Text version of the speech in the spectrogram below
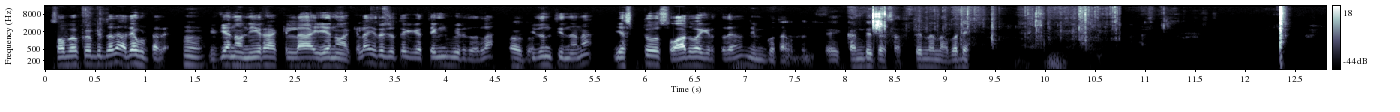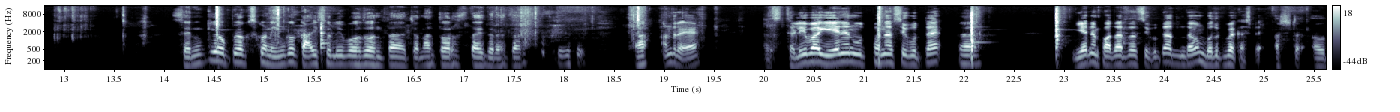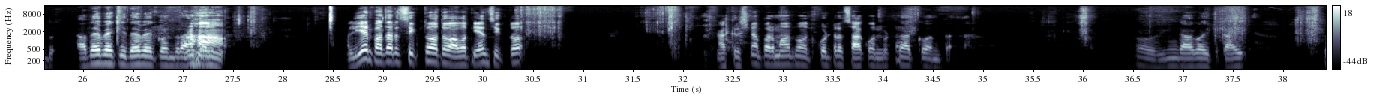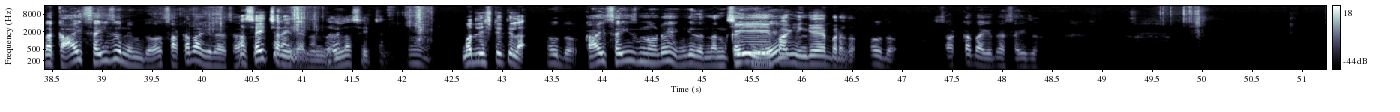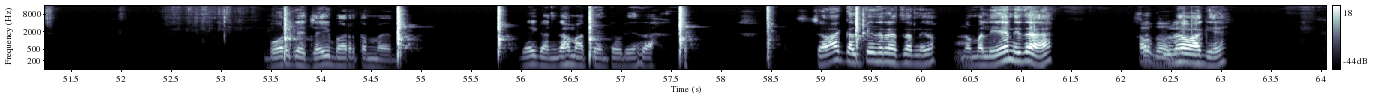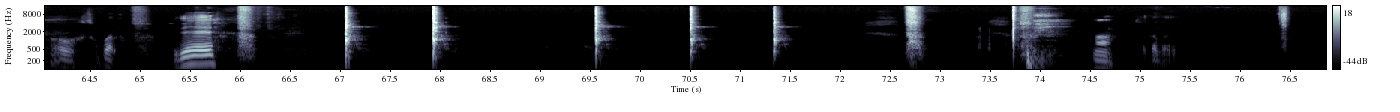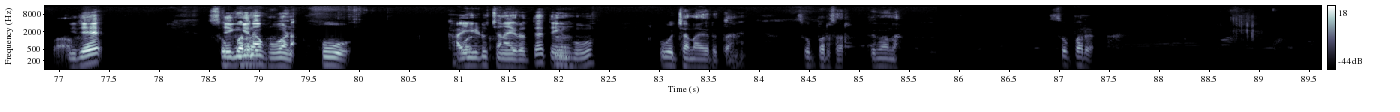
ಸ್ವಾಭಾವಿಕ ಬಿದ್ದದೆ ಅದೇ ಹುಟ್ಟದೆ. ಇದಕ್ಕೆ ನಾವು ನೀರ್ ಹಾಕಿಲ್ಲ ಏನು ಹಾಕಿಲ್ಲ ಇದ್ರ ಜೊತೆಗೆ ತೆಂಗು ಇರ್ತದಲ್ಲ ಹೌದು. ಇದನ್ನ ತಿನ್ನೋಣ. ಎಷ್ಟು ಸ್ವಾದವಾಗಿರ್ತದೆ ಅಂತ ನಿಮ್ಗೆ ಗೊತ್ತಾಗುತ್ತೆ ಏ, ಖಂಡಿತ ಸರ್ ತಿನ್ನೋಣ ಬನ್ನಿ. ಸೆನ್ಕಿ ಉಪಯೋಗಿಸ್ಕೊಂಡು ಹಿಂಗೂ ಕಾಯಿ ಸುಲಿಬಹುದು ಅಂತ ಚೆನ್ನಾಗಿ ತೋರಿಸ್ತಾ ಇದ್ದಾರೆ ಸರ್? ಅಂದ್ರೆ ಸ್ಥಳೀಯವಾಗಿ ಏನೇನ್ ಉತ್ಪನ್ನ ಸಿಗುತ್ತೆ ಹಾ. ಏನೇನ್ ಪದಾರ್ಥ ಸಿಗುತ್ತೆ ಅದನ್ನ ತಗೊಂಡ್ ಬದುಕ್ಬೇಕಷ್ಟೇ. ಅಷ್ಟೇ ಹೌದು. ಅದೇ ಬೇಕು ಇದೇ ಬೇಕು ಅಂದ್ರೆ. ಅಲ್ಲಿ ಏನ್ ಪದಾರ್ಥ ಸಿಕ್ತೋ ಅಥವಾ ಅವತ್ ಏನ್ ಸಿಕ್ತೋ ಆ ಕೃಷ್ಣ ಪರಮಾತ್ಮ ಅದ್ ಕೊಟ್ರೆ ಸಾಕು ಅಂದ್ಬಿಟ್ಟು ಸಾಕು ಅಂತ. ಹಿಂಗಾಗೋಯ್ತು ಕಾಯಿ. ಇಲ್ಲ ಕಾಯಿ ಸೈಜು ನಿಮ್ದು? ಸಖತ್ತಾಗಿದೆ ಸರ್. ಸೈಜ್ ಚೆನ್ನಾಗಿದೆ ನಮ್ದೆಲ್ಲ ಸೈಜ್ ಚೆನ್ನಾಗಿದೆ. ಹ್ಮ್. ಮೊದ್ಲು ಇಷ್ಟಿತ್ತಿಲ್ಲ ಹೌದು. ಕಾಯಿ ಸೈಜ್ ನೋಡಿ ಹೆಂಗಿದೆ. ನನ್ನ ಕೈ ಹಿಂಗೇ ಹಿಂಗೆ ಬರೋದು. ಹೌದು. ಸಖತ್ತಾಗಿದೆ ಸೈಜು ಬೋರ್ಗೆ ಜೈ ಭಾರತಮ್ಮ ಅಂತ. ಜೈ ಗಂಗಾ ಮಾತೆ ಅಂತ ಹೊಡಿಯೋದ. ಚೆನ್ನಾಗಿ ಕಲ್ತಿದ್ರೆ ಸರ್ ನೀವು? ನಮ್ಮಲ್ಲಿ ಏನಿದೆ ಹೌದು. ದೃಢವಾಗಿ. ಓ ಸೂಪರ್. ಇದೇ ಇದೆ ಇದೇ ತೆಂಗಿನ ಹೂವಣ ಹೂವು. ಕಾಯಿ ಹಿಡು ಚೆನ್ನಾಗಿರುತ್ತೆ ತೆಂಗಿನ. ಹೂವು. ಹೂವು ಚೆನ್ನಾಗಿರುತ್ತೆ. ಸೂಪರ್ ಸರ್ ತಿನ್ನೋಣ. ಸೂಪರ್.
